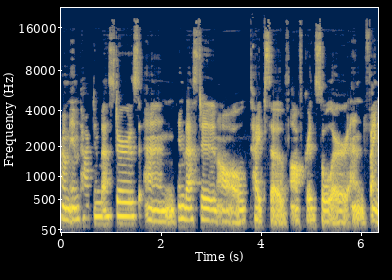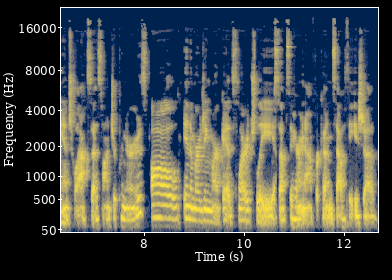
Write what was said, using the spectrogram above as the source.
from impact investors, and invested in all types of off grid solar and financial access entrepreneurs, all in emerging markets, largely sub Saharan Africa and South Asia.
